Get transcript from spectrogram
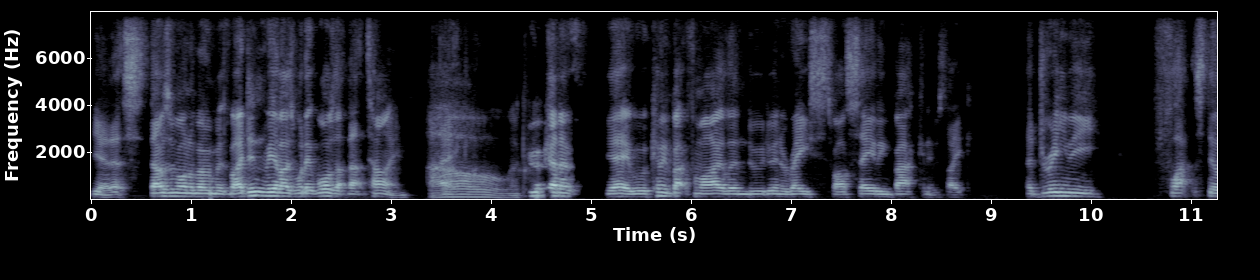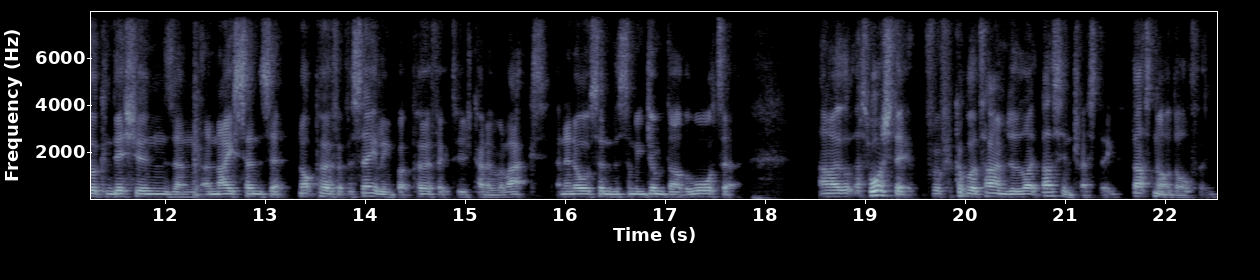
Yeah, that's that was one of the moments, but I didn't realize what it was at that time. Oh, we okay. were kind of yeah, we were coming back from Ireland. We were doing a race while sailing back, and it was like a dreamy, flat, still conditions and a nice sunset. Not perfect for sailing, but perfect to just kind of relax. And then all of a sudden, there's something jumped out of the water, and I, just watched it for, for a couple of times. I was like, "That's interesting. That's not a dolphin.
